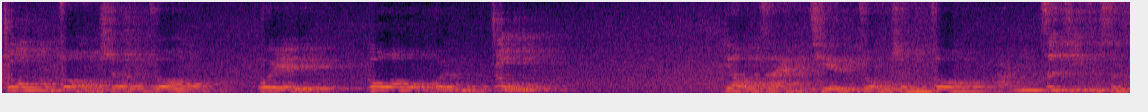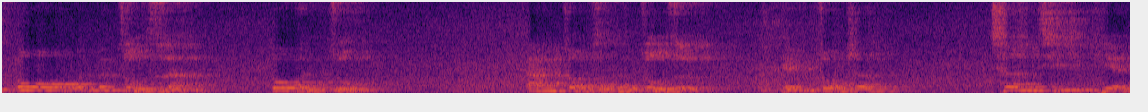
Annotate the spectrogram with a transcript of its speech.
诸众生中为多闻住，要在一切众生中啊，你自己就是多闻的柱子啊，多闻柱，当众生的柱子，给众生撑起一片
